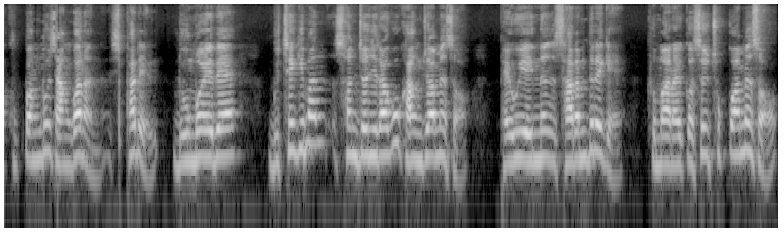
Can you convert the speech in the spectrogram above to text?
국방부 장관은 18일 루머에 대해 무책임한 선전이라고 강조하면서 배후에 있는 사람들에게 그만할 것을 촉구하면서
